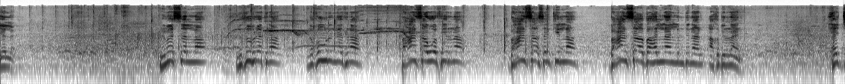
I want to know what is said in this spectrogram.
የለን ንመሰልና ንክብረትና ንኽውንነትና ብሓንሳብ ወፊርና ብሓንሳብ ሰንኪልና ብሓንሳብ ባህልናን ልምድናን ኣኽቢርና ኢና ሕጂ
